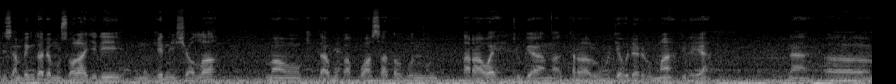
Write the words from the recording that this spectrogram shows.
di samping itu ada musola jadi mungkin insya Allah mau kita buka puasa ataupun taraweh juga nggak terlalu jauh dari rumah gitu ya nah um,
